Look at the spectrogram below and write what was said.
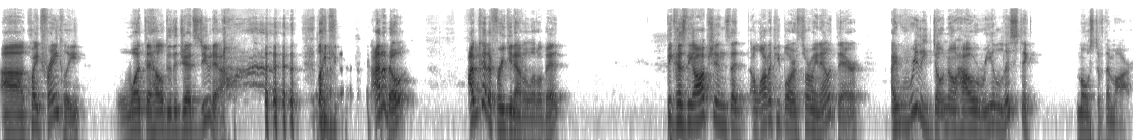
uh, quite frankly, what the hell do the Jets do now? like, I don't know. I'm kind of freaking out a little bit because the options that a lot of people are throwing out there, I really don't know how realistic most of them are.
